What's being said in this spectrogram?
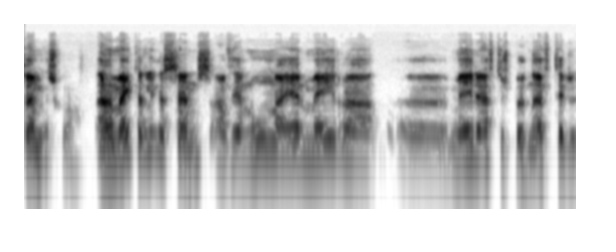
dæmi sko. En það meikar líka sens af því að núna er meira, uh, meira eftirspurn eftir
